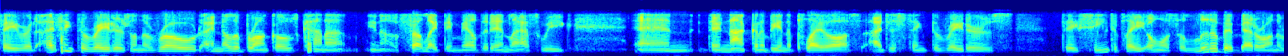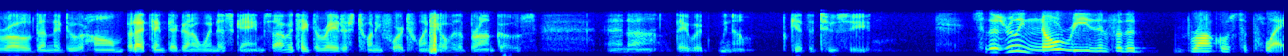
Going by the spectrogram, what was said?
favored. I think the Raiders on the road. I know the Broncos kind of, you know, felt like they mailed it in last week, and they're not going to be in the playoffs. I just think the Raiders they seem to play almost a little bit better on the road than they do at home, but I think they're going to win this game. So I would take the Raiders 24-20 over the Broncos, and uh, they would, you know, get the two seed. So there's really no reason for the Broncos to play.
